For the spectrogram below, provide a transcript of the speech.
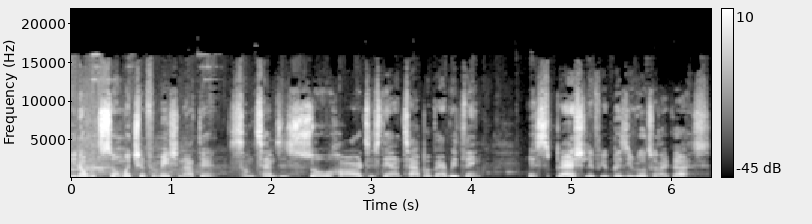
you know, with so much information out there, sometimes it's so hard to stay on top of everything, especially if you're a busy realtor like us.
